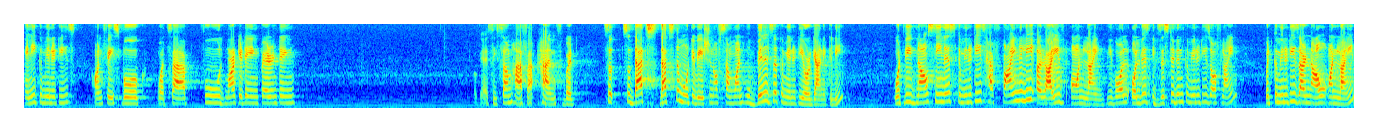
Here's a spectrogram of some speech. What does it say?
any communities on Facebook, WhatsApp, food, marketing, parenting? Okay, I see some half hands, but so, so that's, that's the motivation of someone who builds a community organically. What we've now seen is communities have finally arrived online. We've all always existed in communities offline, but communities are now online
